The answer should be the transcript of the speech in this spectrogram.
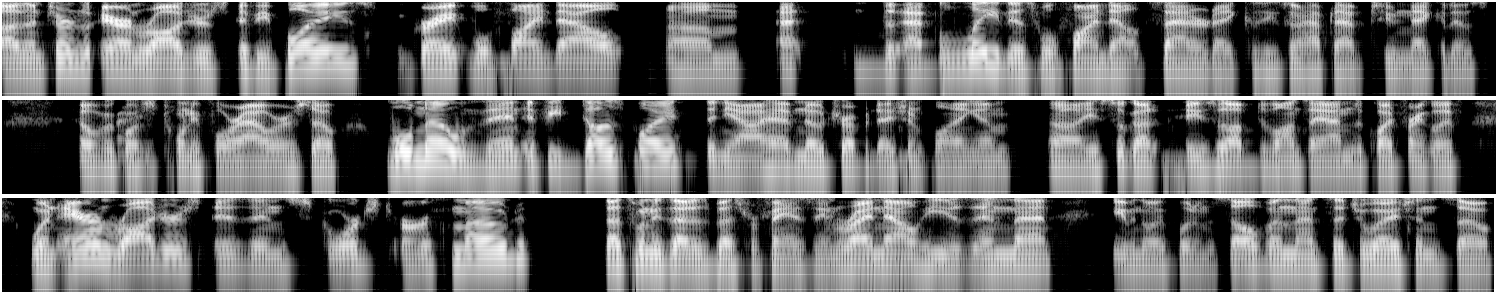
Uh, in terms of Aaron Rodgers, if he plays, great. We'll find out um, at the at latest. We'll find out Saturday because he's going to have to have two negatives over the course of 24 hours. So we'll know then. If he does play, then yeah, I have no trepidation playing him. Uh, you still got you still have Davante Adams. Quite frankly, if when Aaron Rodgers is in scorched earth mode, that's when he's at his best for fantasy. And right now he is in that, even though he put himself in that situation. So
